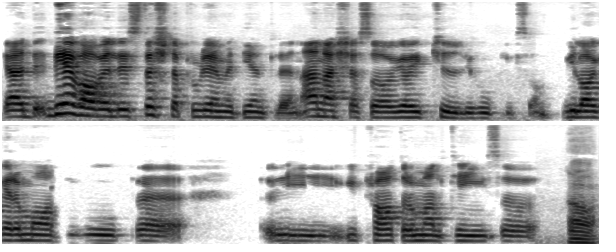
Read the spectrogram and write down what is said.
Ja, det, det, var väl det största problemet egentligen. Annars alltså, har ju kul ihop liksom. Vi lagade mat ihop, uh, vi, vi pratade om allting så. Ja.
